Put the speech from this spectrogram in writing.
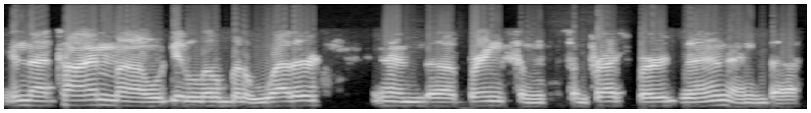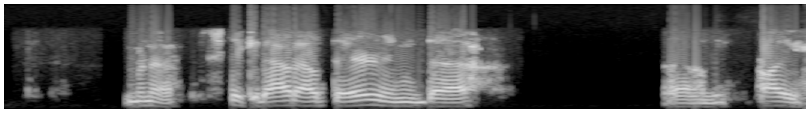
in that time, uh, we'll get a little bit of weather and uh, bring some some fresh birds in, and uh, I'm going to stick it out out there and. Uh, um, probably,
